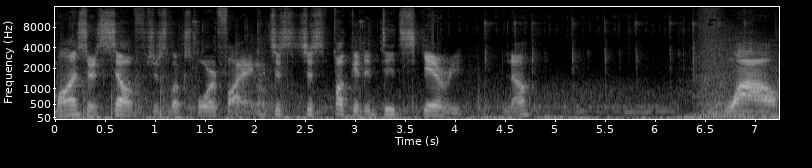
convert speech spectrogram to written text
monster itself just looks horrifying. It's just, just fucking indeed scary, you know? Wow.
